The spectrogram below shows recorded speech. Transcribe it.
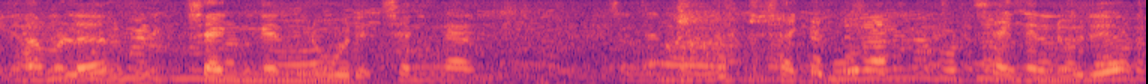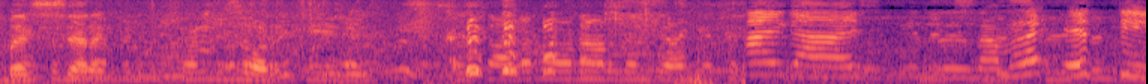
ഇനി നമ്മൾ ചെങ്ങന്നൂര് ചെങ്ങ ചെങ്ങന്നൂര് ചെങ്ങന്നൂര് ബസ് ഇറങ്ങി സോറി എത്തി.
